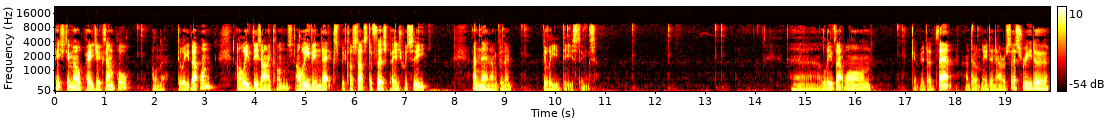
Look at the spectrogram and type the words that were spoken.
HTML page example, I want to delete that one. I'll leave these icons. I'll leave index because that's the first page we see. And then I'm going to delete these things. Uh, leave that one. Get rid of that. I don't need an RSS reader.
